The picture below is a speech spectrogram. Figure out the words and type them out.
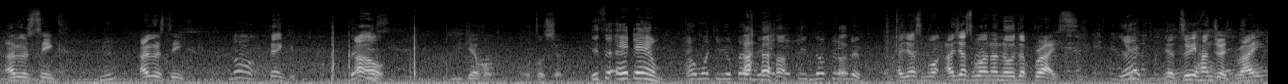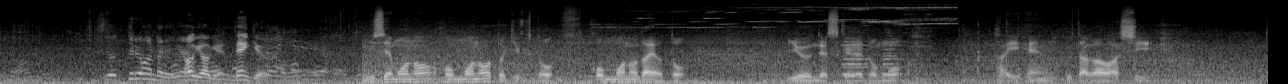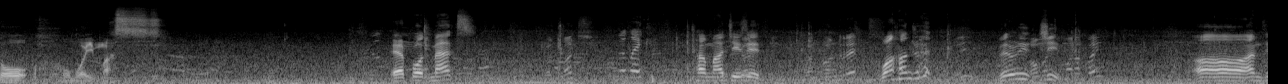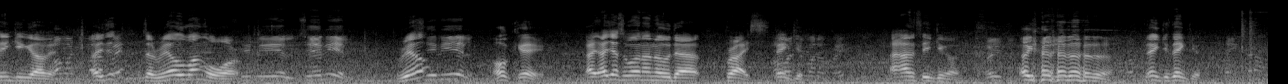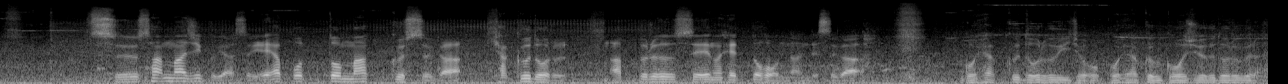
I will think. Hmm? I will think. No. Thank you. That Oh, is- be careful. 落としちゃう It's ATM. How much you pay me? I sell it no problem. I just I just want to know the price. Yeah. Yeah, 300, right? So 300. Yeah. Okay, okay. Thank you. 偽物本物と聞くと本物だよと言うんですけれども大変疑わしいと思います Airport Max? But like, How much is it? 100? Very cheap. Oh, I'm thinking of it. Uh, Is it the real one or Cereal, cereal, real? cereal. Okay. I, I just want to know the price. Thank you. I'm thinking of it. Okay, no, no, no, no. Thank you, thank you. 凄まじく安い。AirPod Max が100ドル。アップル製のヘッドホンなんですが500ドル以上550ドルぐらい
